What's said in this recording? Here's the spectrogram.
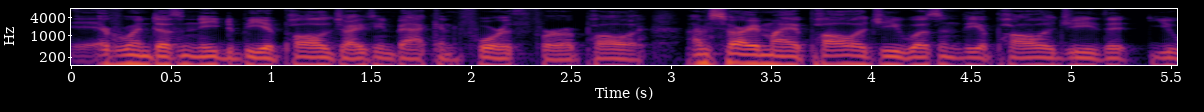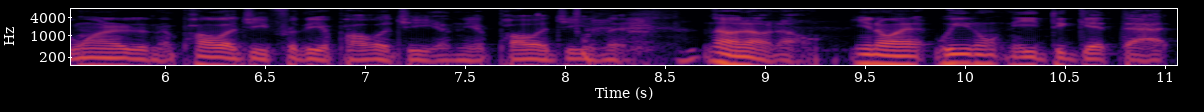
everyone doesn't need to be apologizing back and forth for apology. I'm sorry, my apology wasn't the apology that you wanted an apology for the apology and the apology and the no, no, no. You know what? We don't need to get that.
